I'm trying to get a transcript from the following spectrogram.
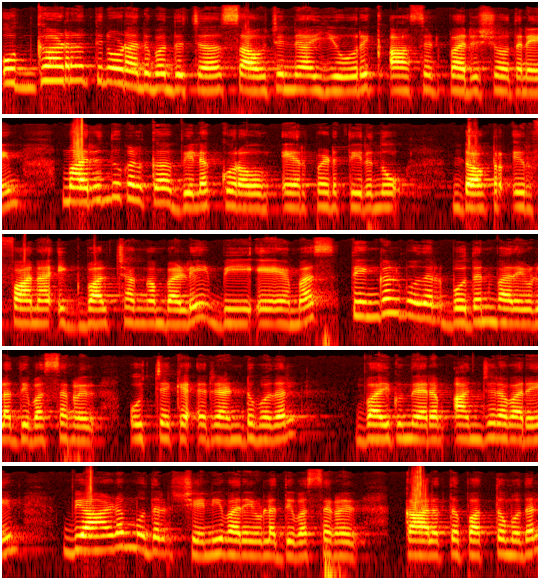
ഉദ്ഘാടനത്തിനോടനുബന്ധിച്ച് സൗജന്യ യൂറിക് ആസിഡ് പരിശോധനയും മരുന്നുകൾക്ക് വിലക്കുറവും ഏർപ്പെടുത്തിയിരുന്നു. Doctor Irfana Iqbal Changampally B A M S തിങ്കൾ മുതൽ ബുധൻ വരെയുള്ള ദിവസങ്ങളിൽ ഉച്ചയ്ക്ക് രണ്ട് മുതൽ വൈകുന്നേരം അഞ്ചര വരെയും വ്യാഴം മുതൽ ശനി വരെയുള്ള ദിവസങ്ങളിൽ കാലത്ത് പത്ത് മുതൽ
